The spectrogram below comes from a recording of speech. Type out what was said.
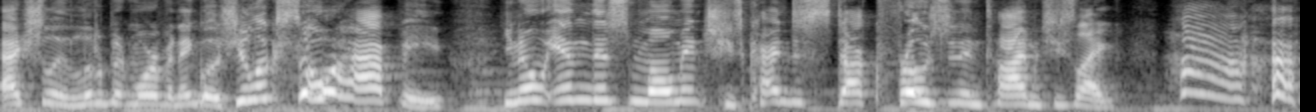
actually a little bit more of an angle. She looks so happy. You know, in this moment, she's kind of stuck, frozen in time. And she's like, ha,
